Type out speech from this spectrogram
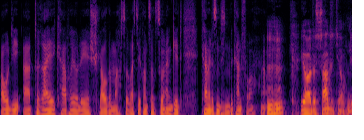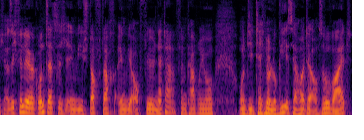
Audi A3 Cabriolet schlau gemacht. So was die Konstruktion angeht, kam mir das ein bisschen bekannt vor. Ja, mhm. ja das schadet ja auch nicht. Also ich finde ja grundsätzlich irgendwie Stoffdach irgendwie auch viel netter für ein Cabrio. Und die Technologie ist ja heute auch so weit,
